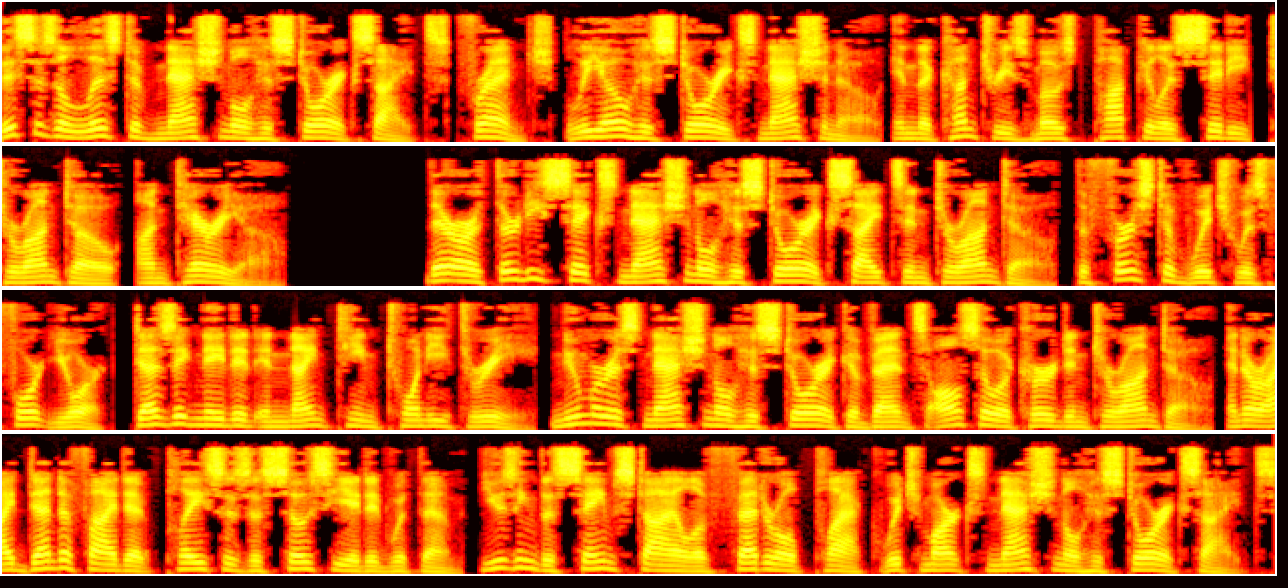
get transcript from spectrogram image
This is a list of national historic sites French, Lieux historiques nationaux in the country's most populous city, Toronto, Ontario. There are 36 National Historic Sites in Toronto, the first of which was Fort York, designated in 1923. Numerous National Historic events also occurred in Toronto, and are identified at places associated with them, using the same style of federal plaque which marks National Historic Sites.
